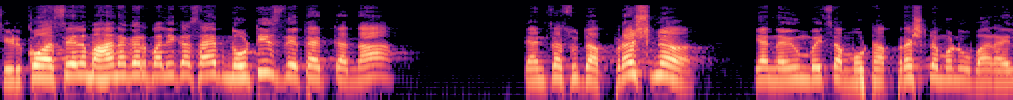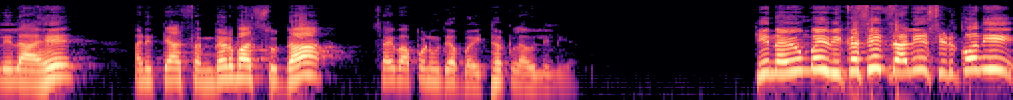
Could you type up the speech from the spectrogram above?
सिडको असेल महानगरपालिका साहेब नोटीस देत आहेत त्यांना. त्यांचा सुद्धा प्रश्न या नवी मुंबईचा मोठा प्रश्न म्हणून उभा राहिलेला आहे. आणि त्या संदर्भात सुद्धा साहेब आपण उद्या बैठक लावलेली आहे. ही नवी मुंबई विकसित झाली सिडकोनी.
